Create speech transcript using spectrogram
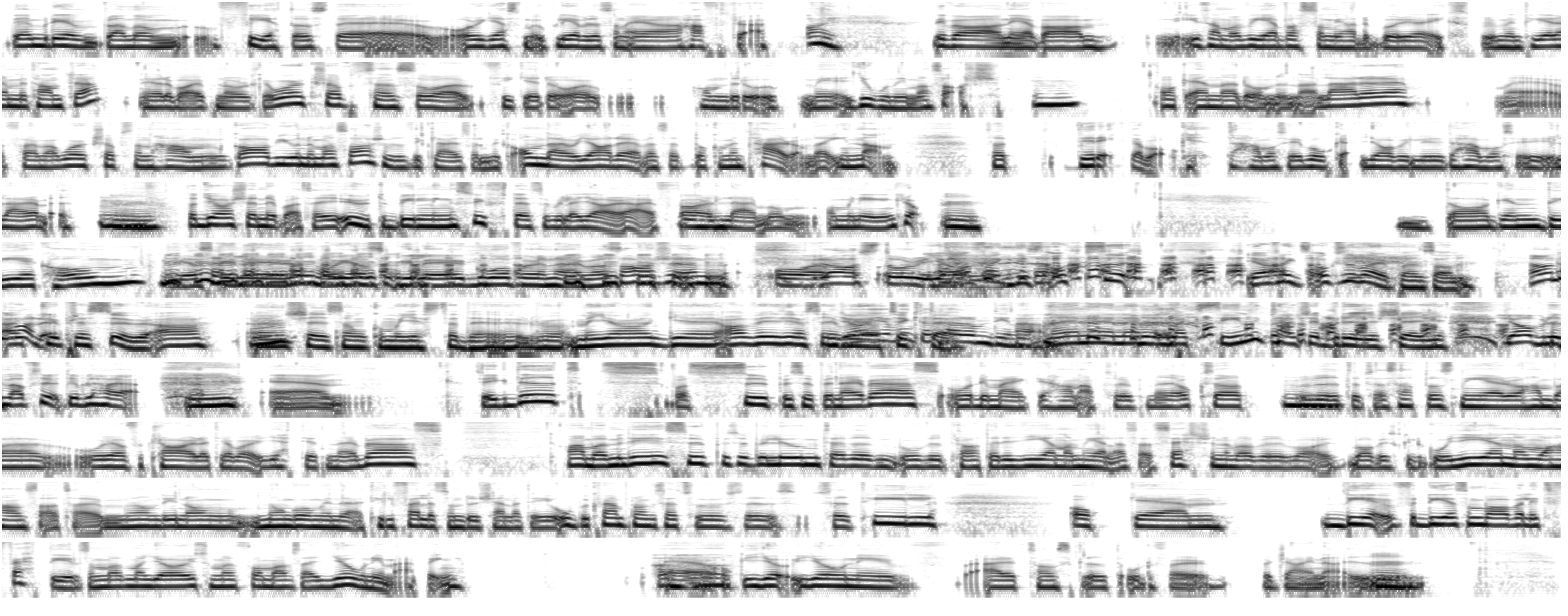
den blev bland de fetaste orgasmupplevelserna jag har haft tror jag. Oj. Det var när jag var i samma veva som jag hade börjat experimentera med tantra. Jag hade varit på några olika workshops. Sen så fick jag då, kom det då upp med yoni-massage. Mm. Och en av då mina lärare eh, för de här workshopsen han gav yoni-massage och vi fick lära oss väldigt mycket om det här och jag hade även sett dokumentärer om det här innan. Så att direkt jag bara okej det här måste jag boka, jag vill, det här måste jag lära mig. Mm. Så att jag kände bara att i utbildningssyfte så vill jag göra det här för att Mm. lära mig om, om min egen kropp. Mm. dagen det kom och jag skulle, och jag skulle gå på den här massagen. Och, Bra story. Jag har faktiskt också, jag har faktiskt också varit på en sån. ja. Akupressur, ja, en tjej som kom och gästade. Men jag, ja, jag säger Ja, vad jag jag vill inte tyckte. höra om din. Nej, nej, nej, men Maxine kanske bryr sig. Jag bryr mig absolut, jag vill höra. Mm. Ehm, så jag gick dit, var super super nervös och det märkte han absolut på mig också. Och vi typ så satte oss ner och, han bara, och jag förklarade att jag var jätte, jätte nervös. Och han bara, men det är super super lugnt. Och vi pratade igenom hela så här, sessionen, vad vi, vad, vad vi skulle gå igenom och han sa att så här, men om det är någon, någon gång under det här tillfället som du känner att det är obekvämt på något sätt så säg, säg till. Och ehm, det, för det som var väldigt fett är liksom att man gör ju som en form av så här, yoni mapping. Eh, och yo- yoni är ett sanskritord för vagina i Mm.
